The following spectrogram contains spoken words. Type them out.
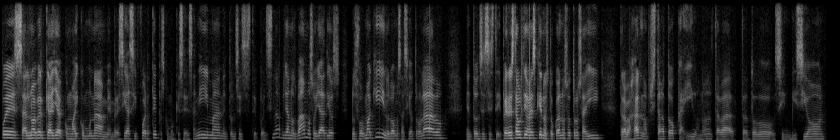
pues al no haber que haya, como hay como una membresía así fuerte, pues como que se desaniman, entonces, este, pues dicen, no, pues ya nos vamos, o ya Dios nos formó aquí y nos vamos hacia otro lado, entonces, este, pero esta última vez que nos tocó a nosotros ahí trabajar, no, pues estaba todo caído, ¿no? Estaba, todo sin visión,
